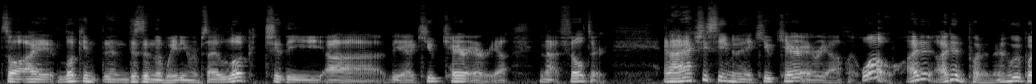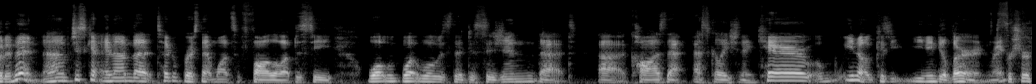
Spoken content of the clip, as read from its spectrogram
So I look in, and this is in the waiting room. So I look to the uh, the acute care area in that filter, and I actually see him in the acute care area. I'm like, whoa! I didn't I didn't put him in. Who put him in? And I'm just and I'm that type of person that wants to follow up to see what what what was the decision that uh, caused that escalation in care. You know, because you, you need to learn, right? For sure.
